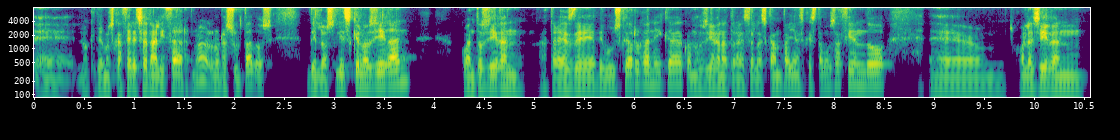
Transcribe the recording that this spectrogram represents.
eh, lo que tenemos que hacer es analizar los resultados de los leads que nos llegan, cuántos llegan a través de, búsqueda orgánica, cuántos llegan a través de las campañas que estamos haciendo, eh, cuáles llegan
